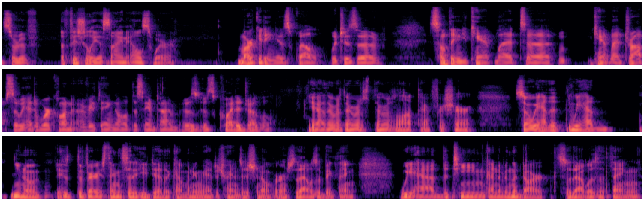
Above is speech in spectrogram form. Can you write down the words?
sort of officially assign elsewhere marketing as well, which is a something you can't let uh, you can't let drop. So we had to work on everything all at the same time. It was it was quite a juggle. Yeah, there was there was there was a lot there for sure. So we had the we had you know his the various things that he did at the company we had to transition over. So that was a big thing. We had the team kind of in the dark, so that was a thing.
